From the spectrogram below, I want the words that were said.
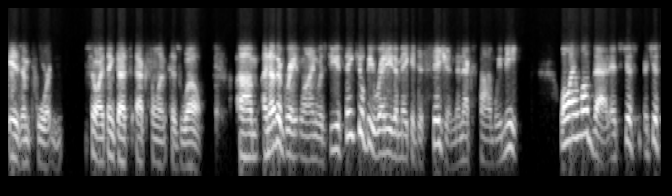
is important. So I think that's excellent as well. Um, another great line was, "Do you think you'll be ready to make a decision the next time we meet?" Well, I love that. It's just it's just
